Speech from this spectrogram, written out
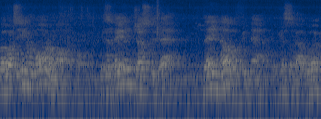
But what's even more remarkable is that they didn't just do that. They know now, because of our work,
